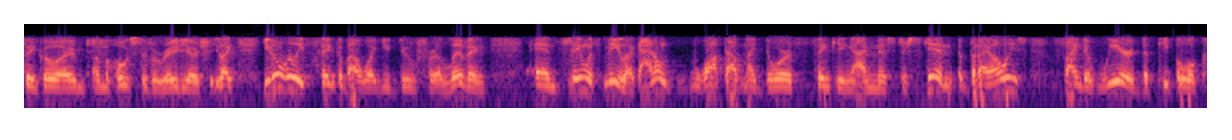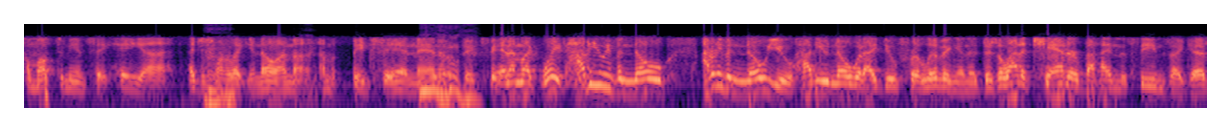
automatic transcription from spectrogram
think, "Oh, I'm I'm a host of a radio show." Like you don't really think about what you do for a living. And same with me. Like I don't walk out my door thinking I'm Mr. Skin, but I always find it weird that people will come up to me and say, "Hey, uh, I just want to let you know I'm a I'm a big fan, man. I'm a big fan." And I'm like, "Wait, how do you even know?" I don't even know you. How do you know what I do for a living? And there's a lot of chatter behind the scenes. I guess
